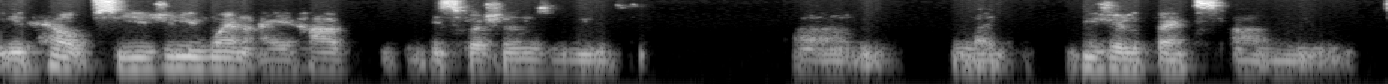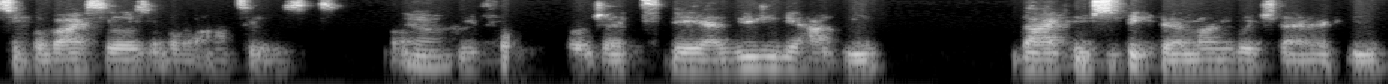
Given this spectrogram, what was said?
it helps usually when I have discussions with um, like visual effects um, supervisors or artists um, yeah. before projects. They are usually happy that I can speak their language directly.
